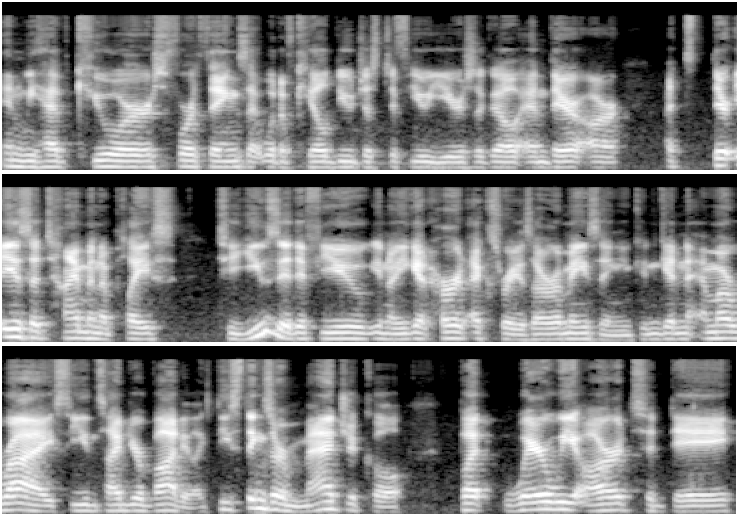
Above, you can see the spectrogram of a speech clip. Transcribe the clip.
and we have cures for things that would have killed you just a few years ago. And there are a, there is a time and a place to use it if you you know you get hurt x-rays are amazing. You can get an mri see inside your body. Like these things are magical. But where we are today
